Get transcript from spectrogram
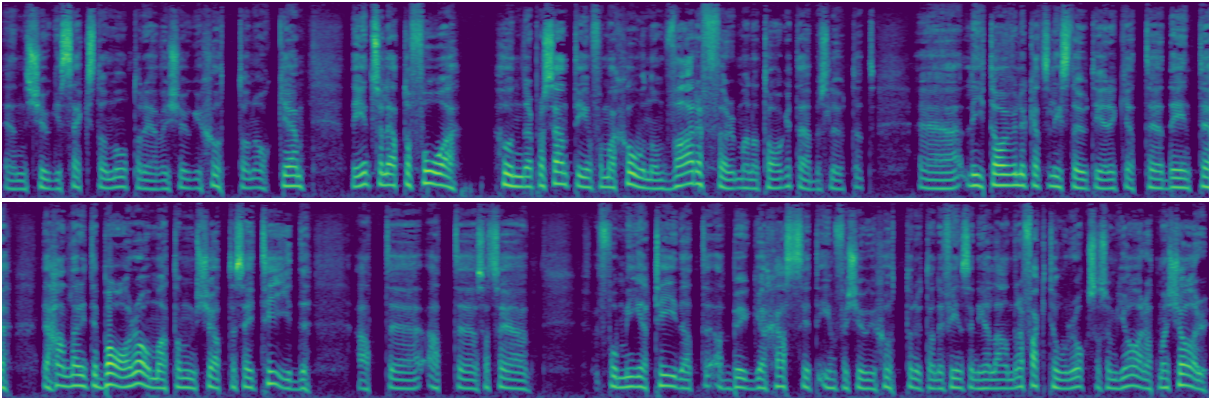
en 2016-motor över 2017 och eh, det är inte så lätt att få 100% information om varför man har tagit det här beslutet. Eh, lite har vi lyckats lista ut Erik att eh, det, inte, det handlar inte bara om att de köpte sig tid att, eh, att eh, så att säga få mer tid att, att bygga chassit inför 2017 utan det finns en hel andra faktorer också som gör att man kör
